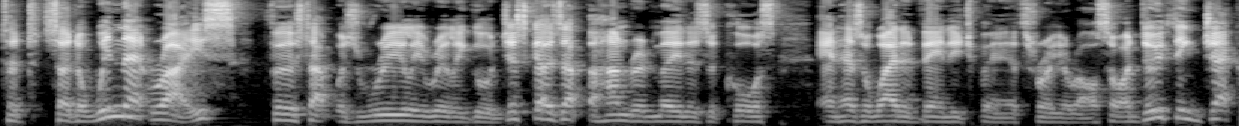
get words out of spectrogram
To, so to win that race, first up was really, really good. Just goes up the 100 metres, of course, and has a weight advantage being a three year old. So I do think Jack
